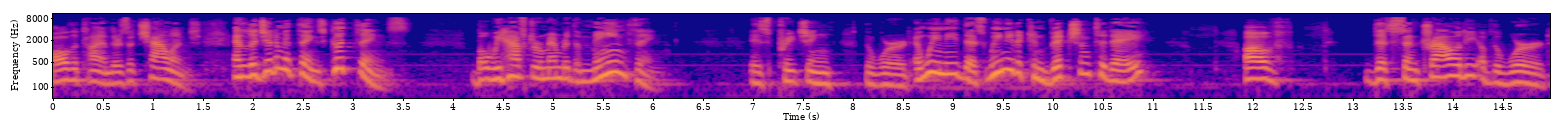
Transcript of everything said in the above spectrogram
all the time. There's a challenge. And legitimate things, good things. But we have to remember the main thing is preaching the word. And we need this. We need a conviction today of the centrality of the word.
